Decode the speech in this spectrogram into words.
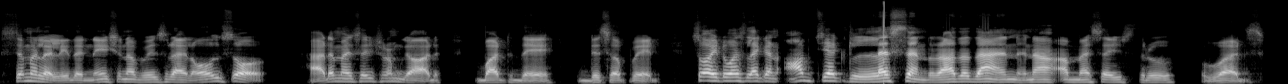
similarly, the nation of Israel also had a message from God, but they disobeyed. So it was like an object lesson rather than a message through words.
